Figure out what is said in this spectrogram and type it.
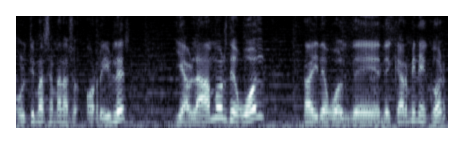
últimas semanas horribles. Y hablábamos de Walk Ay, de Walk de, de Carmine Corp.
